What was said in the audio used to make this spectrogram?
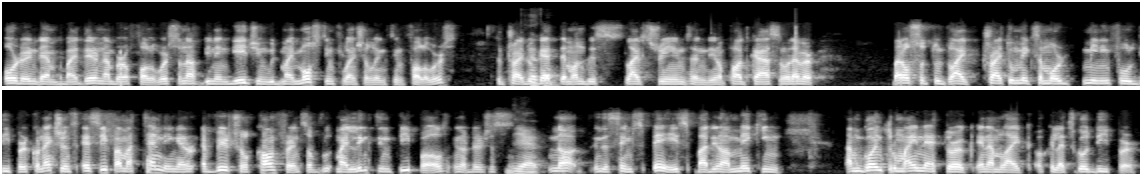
ordering them by their number of followers. And I've been engaging with my most influential LinkedIn followers to try to okay. get them on these live streams and you know podcasts and whatever, but also to like try to make some more meaningful, deeper connections, as if I'm attending a, a virtual conference of my LinkedIn people. You know, they're just yeah. not in the same space, but you know, I'm making, I'm going through my network, and I'm like, okay, let's go deeper,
